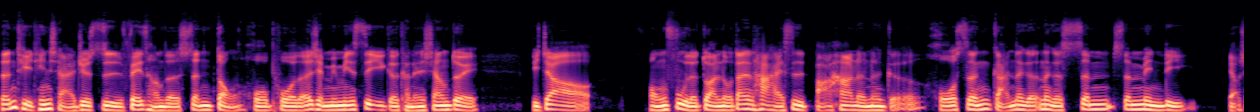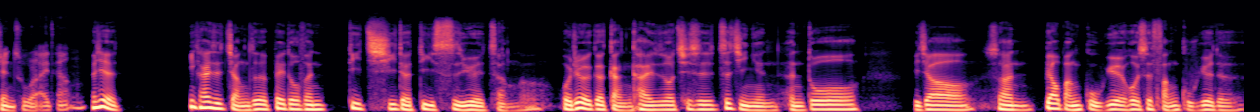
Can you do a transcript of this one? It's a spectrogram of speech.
整体听起来就是非常的生动活泼的，而且明明是一个可能相对比较重复的段落，但是他还是把他的那个活生感、那个那个生生命力表现出来。这样，而且一开始讲这贝多芬第七的第四乐章啊，我就有一个感慨，是说其实这几年很多比较算标榜古乐或是仿古乐的。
